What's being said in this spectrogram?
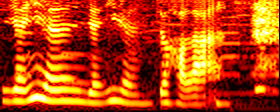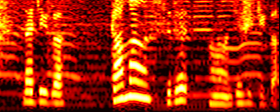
忍一忍，忍一忍就好啦。那这个我慢する，嗯，就是这个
